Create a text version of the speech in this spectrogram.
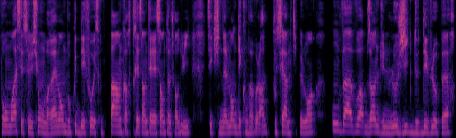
pour moi, ces solutions ont vraiment beaucoup de défauts et sont pas encore très intéressantes aujourd'hui. C'est que finalement, dès qu'on va vouloir le pousser un petit peu loin, on va avoir besoin d'une logique de développeur,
